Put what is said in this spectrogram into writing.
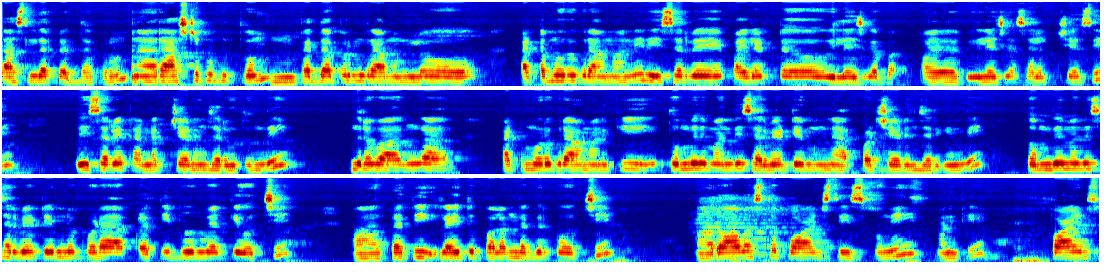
తహసీల్దార్ పెద్దాపురం. రాష్ట్ర ప్రభుత్వం పెద్దాపురం గ్రామంలో కట్టమూరు గ్రామాన్ని రీసర్వే పైలట్ విలేజ్గా విలేజ్గా సెలెక్ట్ చేసి రీసర్వే కండక్ట్ చేయడం జరుగుతుంది. ఇందులో భాగంగా కట్టమూరు గ్రామానికి తొమ్మిది మంది సర్వే టీంని ఏర్పాటు చేయడం జరిగింది. తొమ్మిది మంది సర్వే టీంలు కూడా ప్రతి భూమి మీదకి వచ్చి ప్రతి రైతు పొలం దగ్గరకు వచ్చి రావస్తో పాయింట్స్ తీసుకుని మనకి పాయింట్స్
